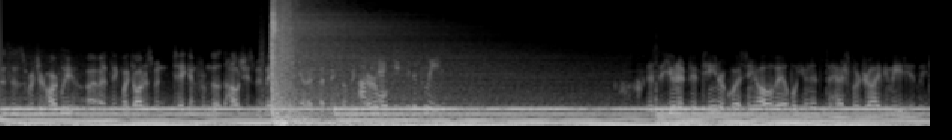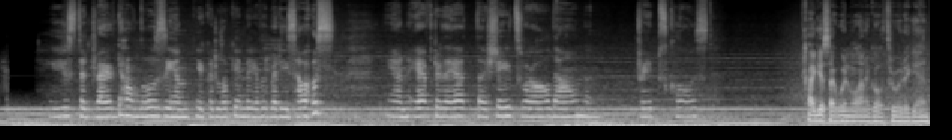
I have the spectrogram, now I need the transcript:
this is Richard Hartley. I, I think my daughter's been taken from the, the house she's been making. Again, I, I think something I'll terrible. connect you to the police. This is Unit 15 requesting all available units to Hoeschler Drive immediately. You used to drive down Losey and you could look into everybody's house. And after that, the shades were all down and drapes closed. I guess I wouldn't want to go through it again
